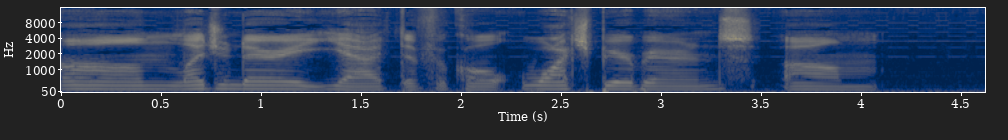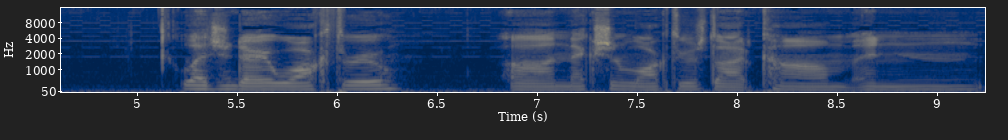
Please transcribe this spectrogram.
Um, legendary, yeah, difficult. Watch Beer Baron's um, legendary walkthrough, uh, nextgenwalkthroughs.com, and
